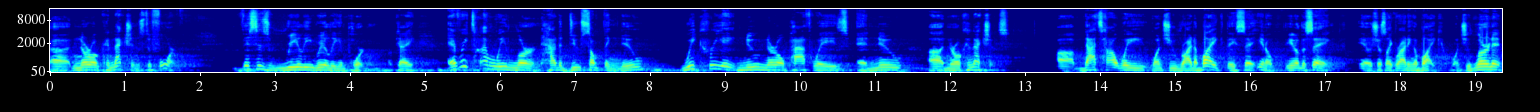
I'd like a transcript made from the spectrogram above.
uh, neural connections to form. This is really, really important, okay? Every time we learn how to do something new, we create new neural pathways and new uh, neural connections. Uh, that's how we, once you ride a bike, they say, you know, you know the saying, you know, it's just like riding a bike. Once you learn it,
